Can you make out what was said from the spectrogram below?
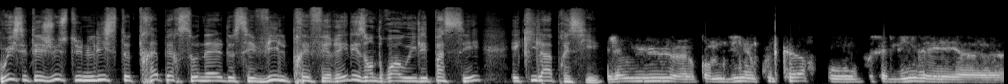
Oui, c'était juste une liste très personnelle de ses villes préférées, les endroits où il est passé et qu'il a apprécié. J'ai eu, euh, comme dit, un coup de cœur pour, cette ville et euh,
